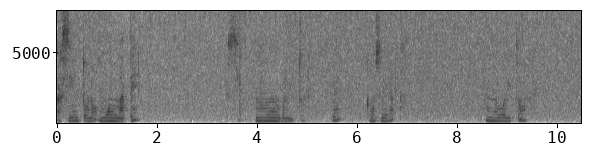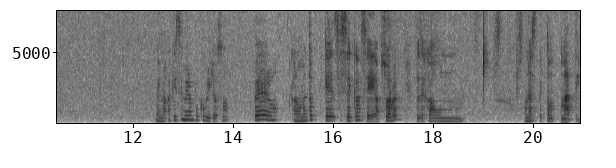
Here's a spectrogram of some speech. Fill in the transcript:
así un tono muy mate muy bonito. ¿Ven cómo se mira? muy bonito. Bueno aquí se mira un poco brilloso pero al momento que se seca se absorbe pues deja un un aspecto mate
